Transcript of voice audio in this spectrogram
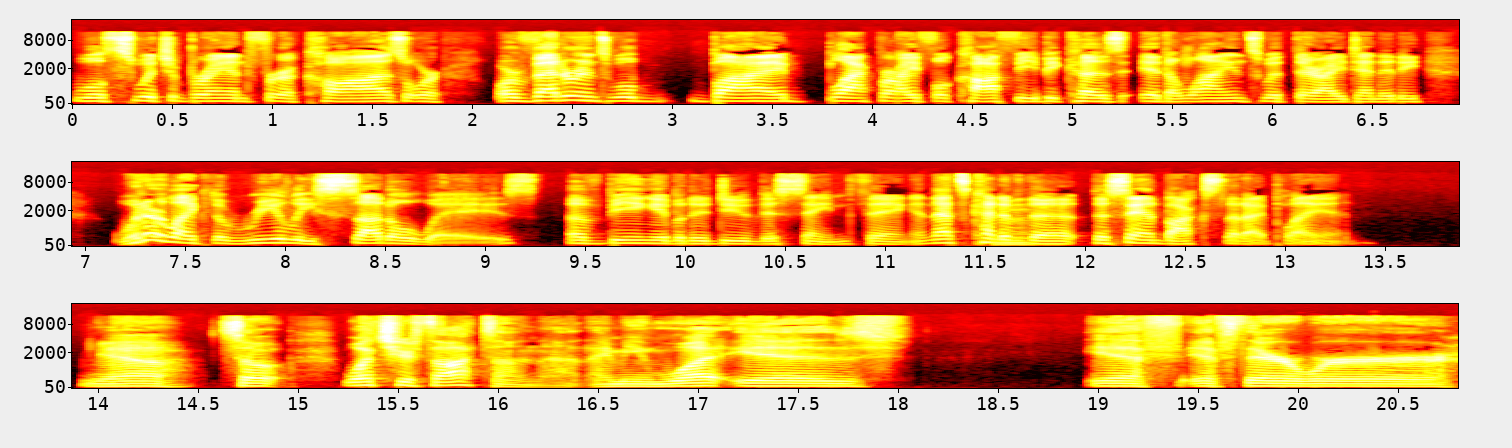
will switch a brand for a cause or or veterans will buy Black Rifle coffee because it aligns with their identity. What are like the really subtle ways of being able to do the same thing? And that's kind of Mm. the the sandbox that I play in. Yeah. So what's your thoughts on that? I mean, what is if if there were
